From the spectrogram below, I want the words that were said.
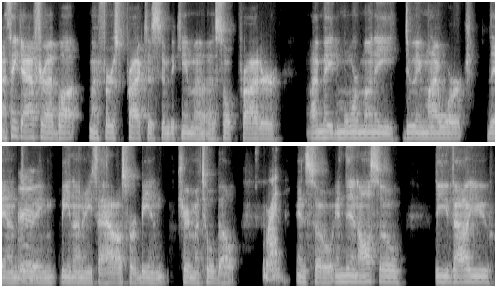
I think after I bought my first practice and became a, a sole proprietor, I made more money doing my work than mm. doing being underneath the house or being carrying my tool belt. Right. And so, and then also, do you value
